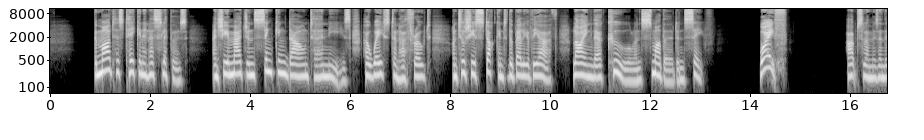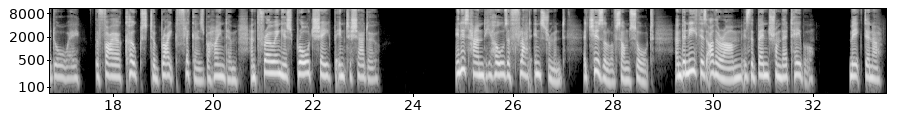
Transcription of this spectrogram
The mud has taken in her slippers, and she imagines sinking down to her knees, her waist and her throat, until she is stuck into the belly of the earth, lying there cool and smothered and safe. Wife! Absalom is in the doorway, the fire coaxed to bright flickers behind him and throwing his broad shape into shadow. In his hand he holds a flat instrument, a chisel of some sort, and beneath his other arm is the bench from their table. Make dinner.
